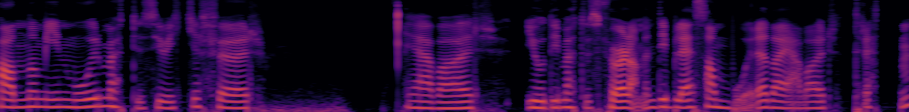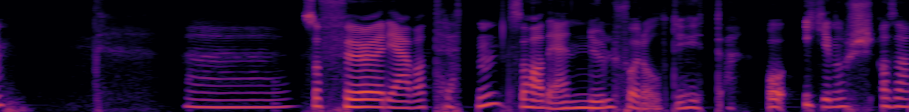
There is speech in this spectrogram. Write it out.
han og min mor møttes jo ikke før jeg var Jo, de møttes før, da, men de ble samboere da jeg var 13. Uh, så før jeg var 13, så hadde jeg null forhold til hytte. Og ikke noe Altså,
